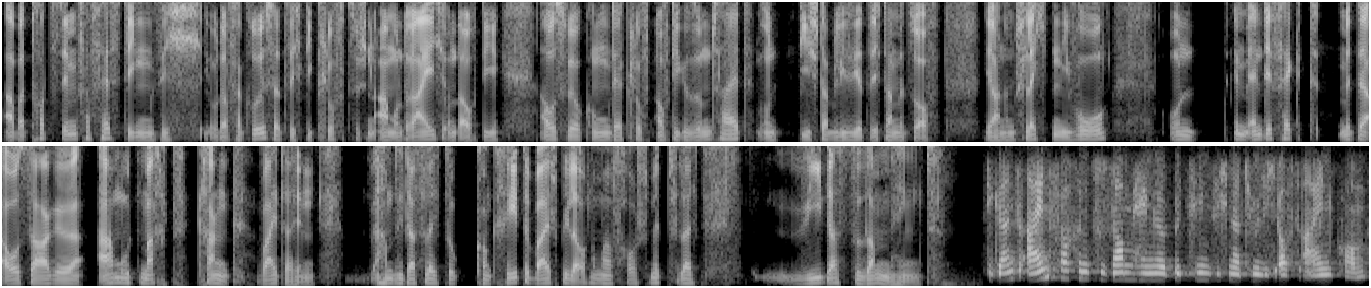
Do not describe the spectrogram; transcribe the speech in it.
aber trotzdem verfestigen sich oder vergrößert sich die Kluft zwischen Arm und Reich und auch die Auswirkungen der Kluft auf die Gesundheit und die stabilisiert sich damit so auf ja, einem schlechten Niveau und im Endeffekt mit der Aussage, Armut macht krank weiterhin. Haben Sie da vielleicht so konkrete Beispiele, auch nochmal Frau Schmidt vielleicht, wie das zusammenhängt? Die ganz einfachen Zusammenhänge beziehen sich natürlich aufs Einkommen.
